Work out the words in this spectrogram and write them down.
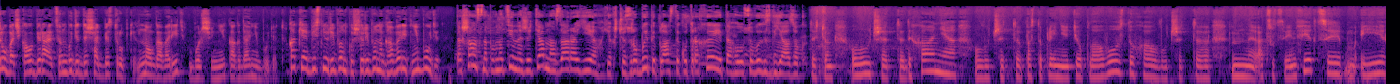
Трубочка убирается, он будет дышать без трубки, но говорить больше никогда не будет. Как я объясню ребенку, что ребенок говорить не будет? Та шанс на повноцінне життя в Назара є, якщо зробити пластику трахеї та голосових зв'язок. То есть он улучшит дыхание, улучшит поступление теплого воздуха, улучшит э, м, отсутствие инфекции, м, и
